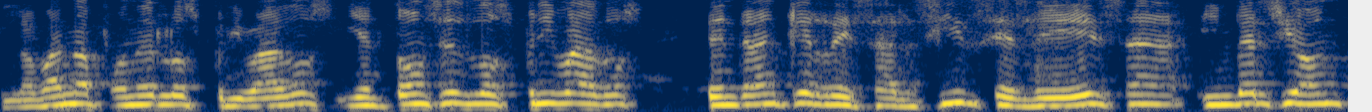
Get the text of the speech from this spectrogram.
La van a poner los privados y entonces los privados tendrán que resarcirse de esa inversión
